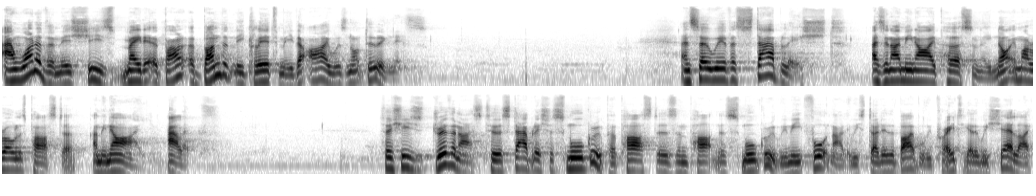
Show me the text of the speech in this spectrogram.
And one of them is she's made it abundantly clear to me that I was not doing this. And so we've established, as in I mean I personally, not in my role as pastor, I mean I, Alex, so she's driven us to establish a small group, a pastors and partners small group. We meet fortnightly, we study the Bible, we pray together, we share life,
